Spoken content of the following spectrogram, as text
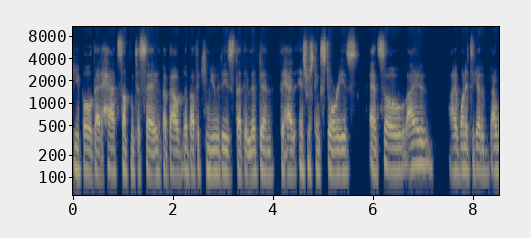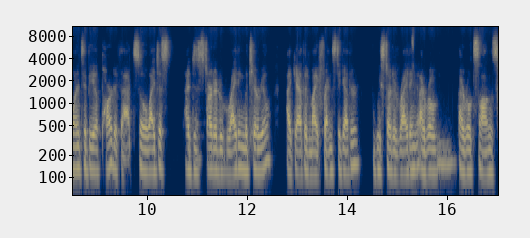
people that had something to say about about the communities that they lived in. They had interesting stories, and so I I wanted to get a, I wanted to be a part of that. So I just I just started writing material. I gathered my friends together. We started writing. I wrote I wrote songs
